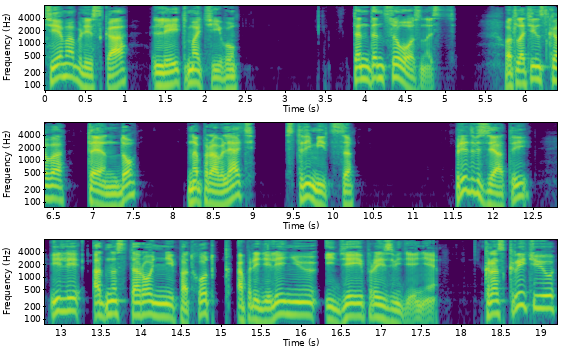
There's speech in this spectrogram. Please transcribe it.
тема близка лейтмотиву. Тенденциозность. От латинского «tendo» – направлять, стремиться. Предвзятый или односторонний подход к определению идеи произведения, к раскрытию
